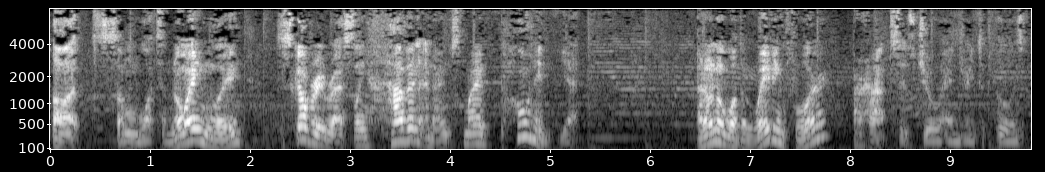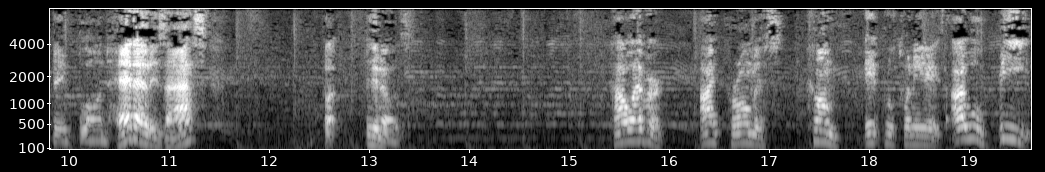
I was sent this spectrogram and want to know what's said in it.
But, somewhat annoyingly, Discovery Wrestling haven't announced my opponent yet. I don't know what they're waiting for. Perhaps it's Joe Hendry to pull his big blonde head out his ass. But, who knows. However, I promise, come April 28th, I will be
